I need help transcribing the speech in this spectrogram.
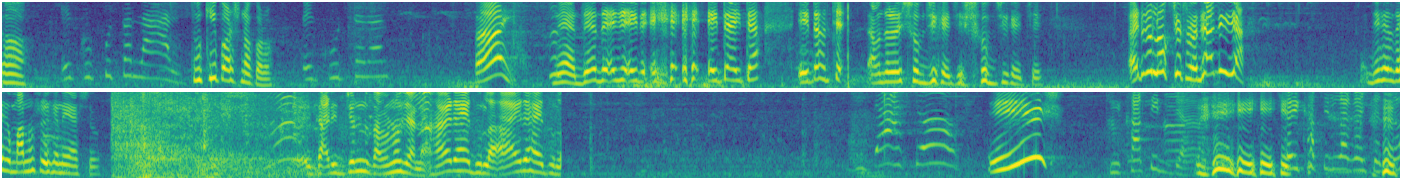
হ্যাঁ। তুমি কি পড়াশোনা করো? এই নে দে দে এই যে এইটা এইটা এটা হচ্ছে আমাদের ওই সবজি খাইছে সবজি খাইছে। এটা তো লোক চটরা যা দিকে যা। যেখানে দেখে মানুষ ওখানে আসো। গাড়ির জন্য দাঁড়ানো যায় না। হায় রে হায় ধুলা হায় রে হায় ধুলা। ইস! কি খাতির দা সেই খাতির লাগাইছে তো।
